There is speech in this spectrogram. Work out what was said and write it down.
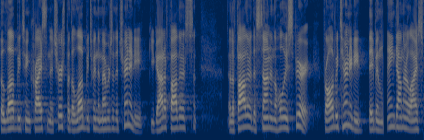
the love between Christ and the church, but the love between the members of the Trinity. You got a Father, the Father, the Son, and the Holy Spirit. For all of eternity, they've been laying down their lives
